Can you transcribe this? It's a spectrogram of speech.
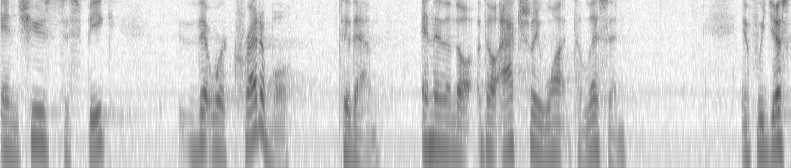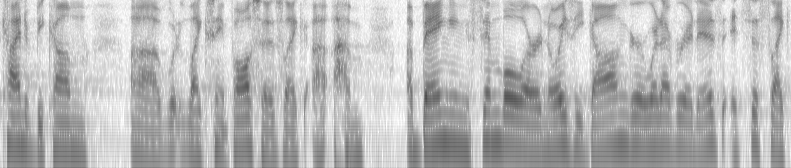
and choose to speak, that we're credible to them and then they'll, they'll actually want to listen. If we just kind of become, uh, like St. Paul says, like a, um, a banging cymbal or a noisy gong or whatever it is, it's just like,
